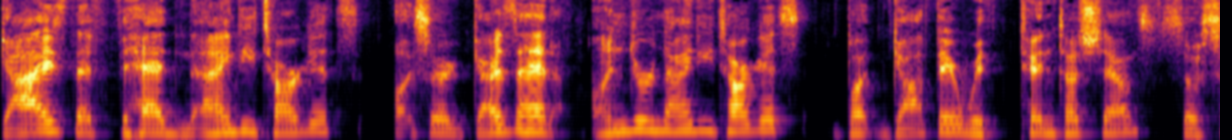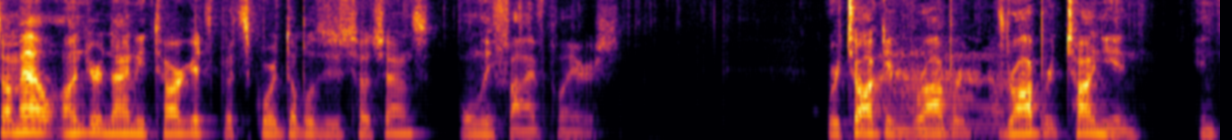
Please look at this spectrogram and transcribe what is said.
Guys that had 90 targets, uh, sorry, guys that had under 90 targets but got there with 10 touchdowns. So somehow under 90 targets but scored double digit touchdowns, only five players. We're talking Wow. Robert Robert Tonyan. In,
